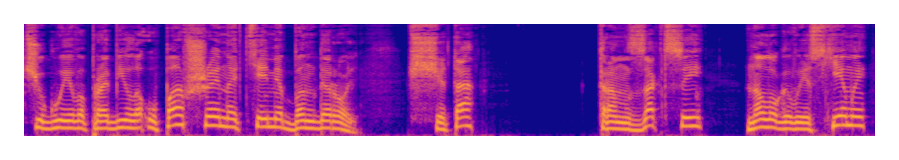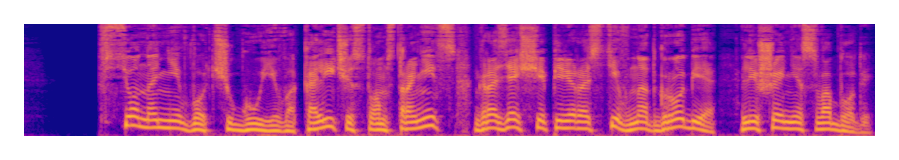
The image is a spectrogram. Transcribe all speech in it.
Чугуева пробила упавшая на теме бандероль. Счета, транзакции, налоговые схемы — все на него Чугуева, количеством страниц, грозящее перерасти в надгробие лишение свободы.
